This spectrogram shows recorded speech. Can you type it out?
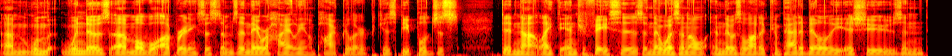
um, Windows uh, mobile operating systems, and they were highly unpopular because people just did not like the interfaces, and there wasn't a, and there was a lot of compatibility issues and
